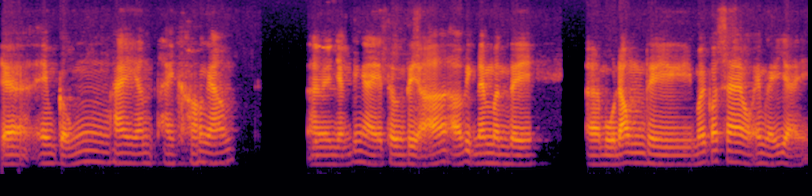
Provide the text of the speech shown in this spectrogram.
Dạ, em cũng hay anh hay có ngắm. Tại vì những cái ngày thường thì ở ở Việt Nam mình thì, ờ, mùa đông thì mới có sao, em nghĩ vậy.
